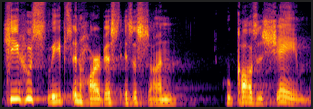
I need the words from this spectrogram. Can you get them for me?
He who sleeps in harvest is a son who causes shame.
